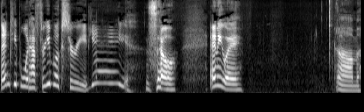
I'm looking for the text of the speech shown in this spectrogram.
then people would have three books to read. Yay! So, anyway, um,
